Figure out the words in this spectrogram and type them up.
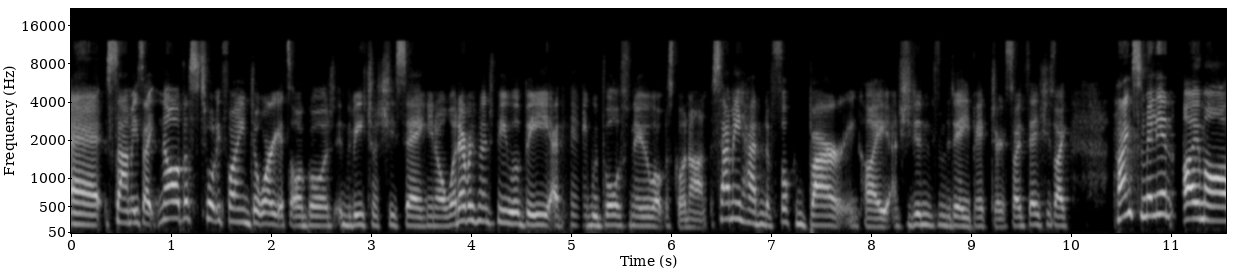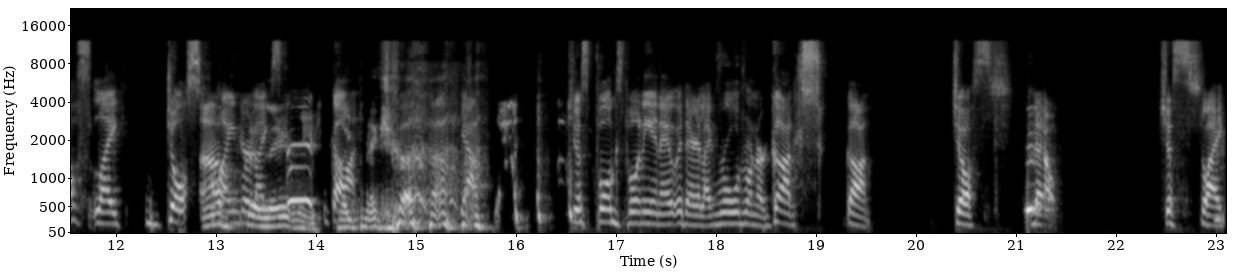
Uh, Sammy's like, no, that's totally fine. Don't worry, it's all good. In the beach, she's saying, you know, whatever's meant to be will be. I think we both knew what was going on. Sammy hadn't a fucking bar in Kai, and she didn't from the day he picked her. So I'd say she's like, thanks a million. I'm off. Like dust behind her, like skirt, gone. Like, Yeah. just Bugs Bunny and out with there like Roadrunner, gone, gone. Just no. Just like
